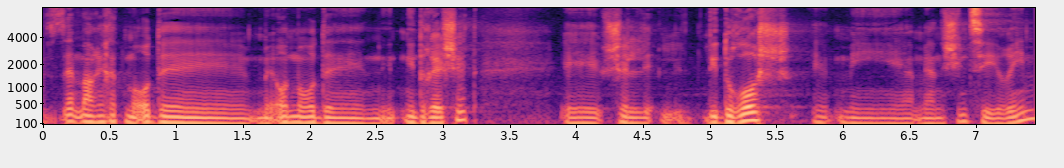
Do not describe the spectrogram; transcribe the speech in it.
זו מערכת מאוד אה, מאוד, מאוד אה, נדרשת, של לדרוש מאנשים צעירים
